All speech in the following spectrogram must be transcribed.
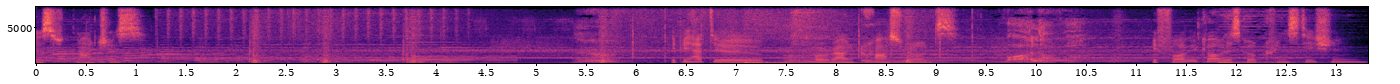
Those notches. Maybe I have to go around crossroads. Before we go, let's go Queen's Station.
